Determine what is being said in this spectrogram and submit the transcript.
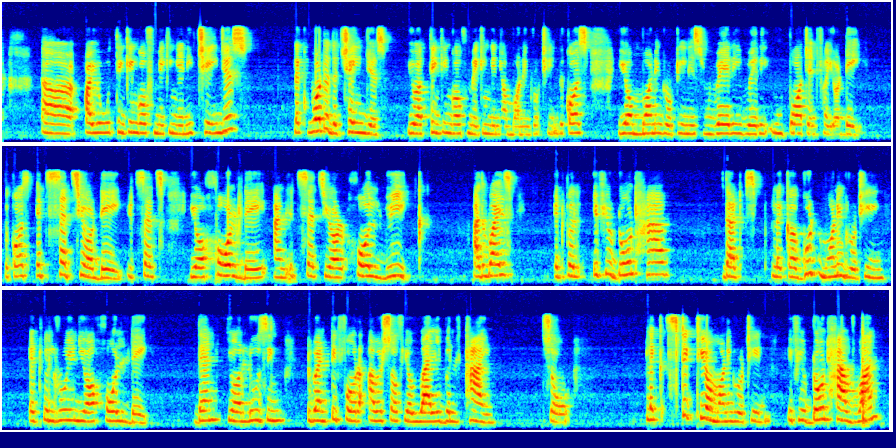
uh, are you thinking of making any changes? Like what are the changes you are thinking of making in your morning routine? Because your morning routine is very, very important for your day because it sets your day, it sets your whole day, and it sets your whole week. Otherwise, it will, if you don't have that like a good morning routine, it will ruin your whole day. Then you're losing 24 hours of your valuable time. So, like, stick to your morning routine. If you don't have one,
